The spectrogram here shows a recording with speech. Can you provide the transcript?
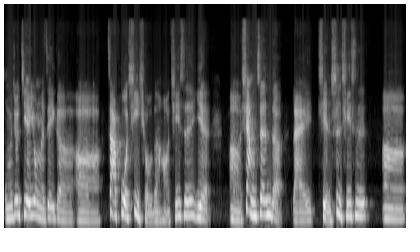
我们就借用了这个呃炸破气球的哈，其实也呃象征的来显示，其实呃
